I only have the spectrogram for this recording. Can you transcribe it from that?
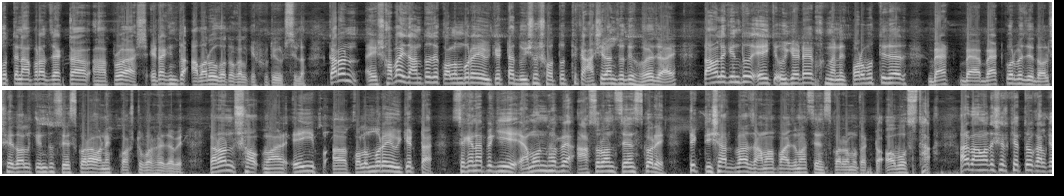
করতে না পারার যে একটা প্রয়াস, এটা কিন্তু আবারও গতকালকে ফুটে উঠছিল। কারণ সবাই জানতো যে কলম্বোর এই উইকেটটা দুইশো সত্তর থেকে আশি রান যদি হয়ে যায়, তাহলে কিন্তু এই উইকেটে মানে পরবর্তীতে ব্যাট ব্যাট করবে যে দল, সে দল কিন্তু চেস করা অনেক কষ্টকর হয়ে যাবে। কারণ সব এই কলম্বোর এই উইকেটটা সেকেন্ড হাফে গিয়ে এমনভাবে আচরণ চেঞ্জ করে, ঠিক টি শার্ট বা জামা, পায়জামা চেঞ্জ করার মতো একটা অবস্থা। আর বাংলাদেশের ক্ষেত্রেও কালকে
